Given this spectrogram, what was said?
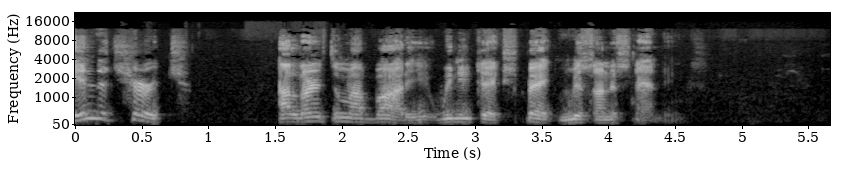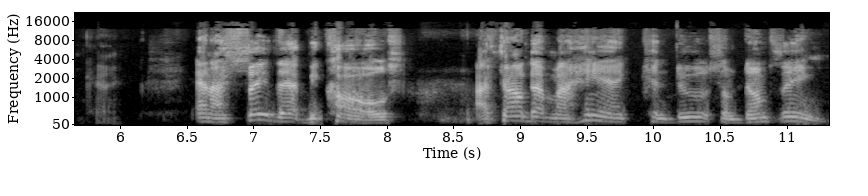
In the church, I learned through my body we need to expect misunderstandings. And I say that because I found out my hand can do some dumb things.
